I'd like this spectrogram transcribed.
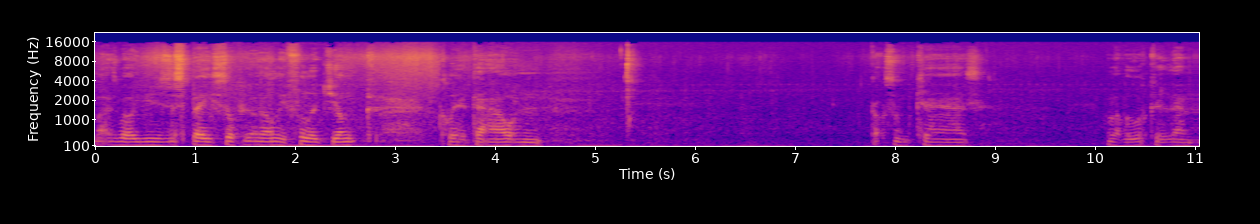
Might as well use the space up, it was only full of junk, cleared that out and got some cars, we'll have a look at them.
